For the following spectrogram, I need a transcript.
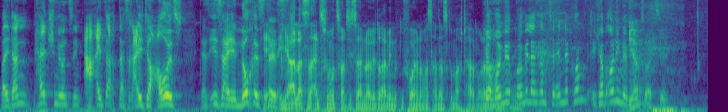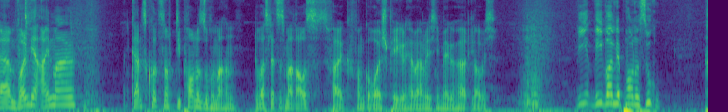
Weil dann peitschen wir uns in ah, 1,8, das reicht ja aus. Das ist ja hier noch, ist das. Ja, lass es 1,25 sein, weil wir drei Minuten vorher noch was anderes gemacht haben. Oder? Ja, wollen wir, wollen wir langsam zu Ende kommen? Ich habe auch nicht mehr viel Ja. zu erzählen. Ähm, wollen wir einmal ganz kurz noch die Pornosuche machen? Du warst letztes Mal raus, Falk, vom Geräuschpegel her, wir haben dich nicht mehr gehört, glaube ich. Wie, wie wollen wir Pornos suchen?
